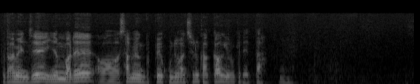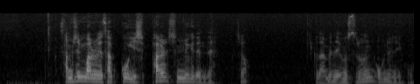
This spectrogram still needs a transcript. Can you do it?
그 다음에 이제 2년 말에 어, 비품의 공정가치는 각각 이렇게 됐다. 음. 30만 원에 샀고 28, 16이 됐네. 그죠? 그 다음에 내용수는 5년이고.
